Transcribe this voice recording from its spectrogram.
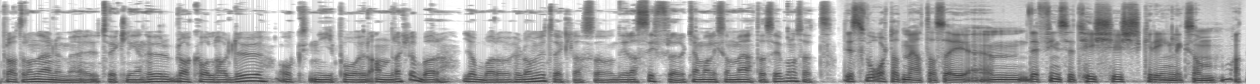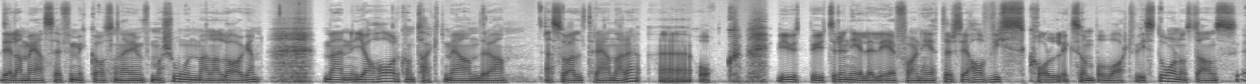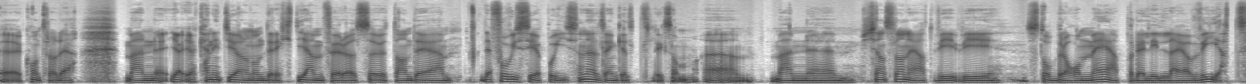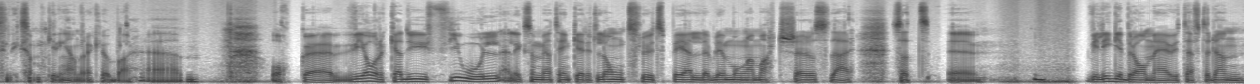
pratar om det här nu med utvecklingen. Hur bra koll har du och ni på hur andra klubbar jobbar och hur de utvecklas och deras siffror? Kan man liksom mäta sig på något sätt? Det är svårt att mäta sig. Ehm, det finns ett hysch kring liksom att dela med sig för mycket av sån här information mellan lagen. Men jag har kontakt med andra Alltså SHL-tränare eh, och vi utbyter en hel del erfarenheter så jag har viss koll liksom på vart vi står någonstans eh, kontra det. Men jag, jag kan inte göra någon direkt jämförelse utan det, det får vi se på isen helt enkelt. Liksom. Eh, men känslan är att vi, vi står bra med på det lilla jag vet liksom, kring andra klubbar. Och eh, vi orkade ju i fjol, liksom, jag tänker ett långt slutspel, det blev många matcher och sådär. Så att eh, vi ligger bra med ut efter den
